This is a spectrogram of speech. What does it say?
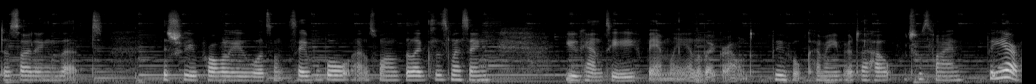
deciding that this tree probably wasn't savable as one of the legs is missing. You can see family in the background. People came over to help, which was fine. But yeah,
